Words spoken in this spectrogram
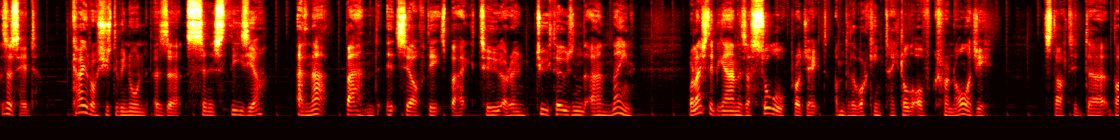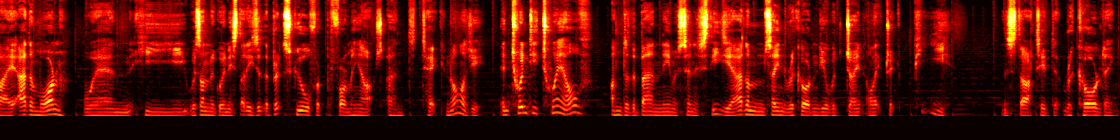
as I said, Kyros used to be known as a Synaesthesia, and that band itself dates back to around 2009, it actually began as a solo project under the working title of Chronology. Started uh, by Adam Warren when he was undergoing his studies at the Brit School for Performing Arts and Technology. In 2012, under the band name of Synaesthesia, Adam signed a recording deal with Giant Electric Pea and started recording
